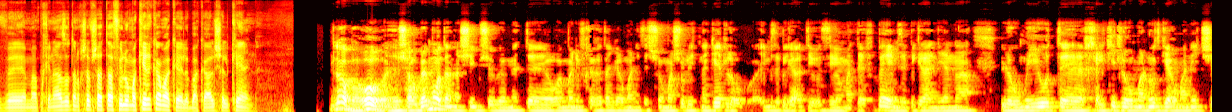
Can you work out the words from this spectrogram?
ומהבחינה הזאת אני חושב שאתה אפילו מכיר כמה כאלה בקהל של קרן. לא, ברור, יש הרבה מאוד אנשים שבאמת אה, רואים בנבחרת הגרמנית איזשהו משהו להתנגד לו, אם זה בגלל זיהום הדף-ב, אם זה בגלל עניין הלאומיות, אה, חלקית לאומנות גרמנית ש,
